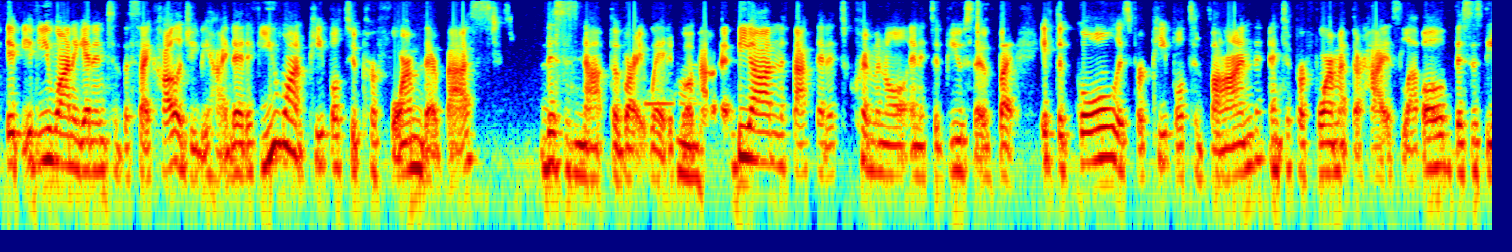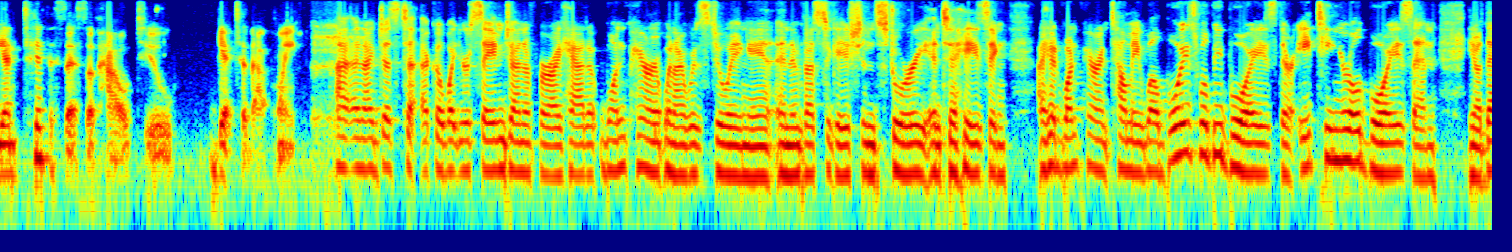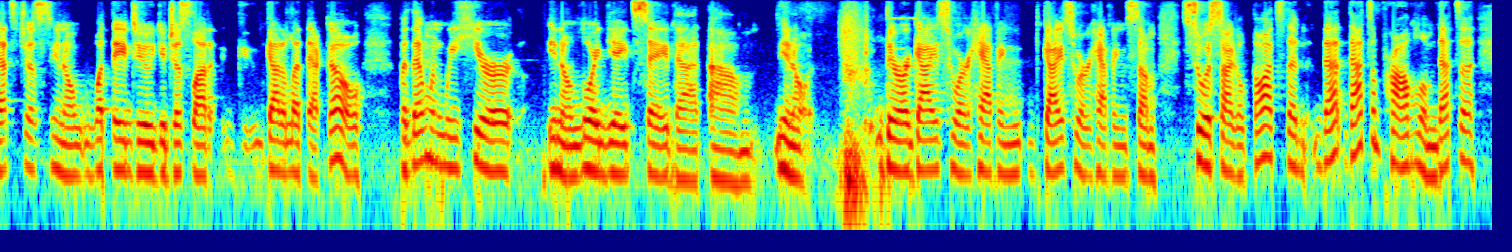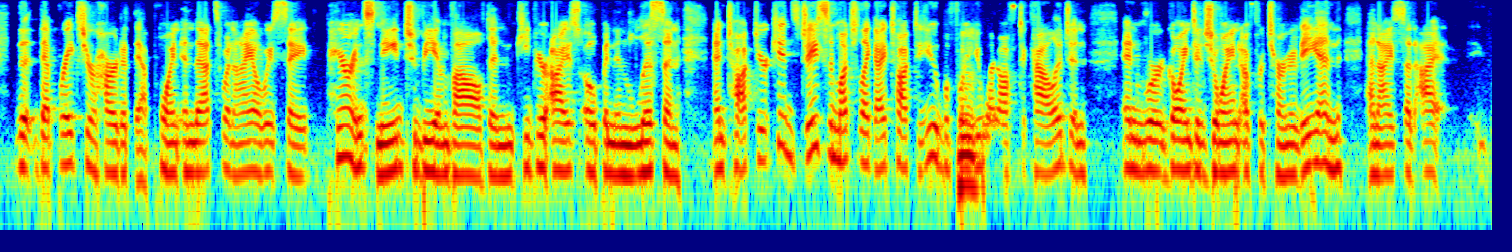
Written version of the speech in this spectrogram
if, if you want to get into the psychology behind it, if you want people to perform their best, this is not the right way to go mm. about it beyond the fact that it's criminal and it's abusive. But if the goal is for people to bond and to perform at their highest level, this is the antithesis of how to get to that point. and I just to echo what you're saying, Jennifer, I had one parent when I was doing a, an investigation story into hazing. I had one parent tell me, "Well, boys will be boys. They're 18 year old boys, and you know that's just you know what they do. You just got to let that go." But then when we hear you know Lloyd Yates say that um, you know there are guys who are having guys who are having some suicidal thoughts then that that's a problem. That's a that, that breaks your heart at that point. And that's when i always say parents need to be involved and keep your eyes open and listen and talk to your kids. Jason much like i talked to you before mm. you went off to college and and we're going to join a fraternity and and i said i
